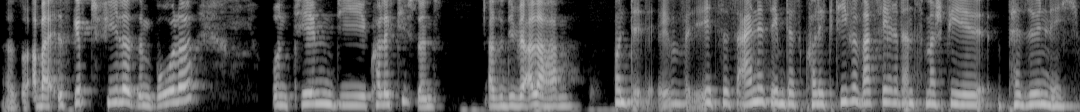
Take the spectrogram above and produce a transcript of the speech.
Also, aber es gibt viele Symbole und Themen, die kollektiv sind. Also, die wir alle haben. Und äh, jetzt das eine ist eben das Kollektive. Was wäre dann zum Beispiel persönlich?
